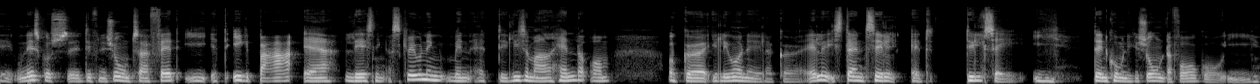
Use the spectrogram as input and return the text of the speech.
øh, UNESCO's øh, definition tager fat i, at det ikke bare er læsning og skrivning, men at det lige så meget handler om at gøre eleverne eller gøre alle i stand til at deltage i den kommunikation, der foregår i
